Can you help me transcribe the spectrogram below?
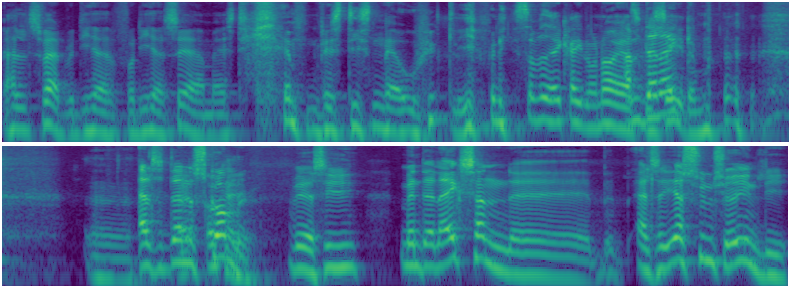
jeg har lidt svært ved de her, for de her serier mast igennem, hvis de sådan er uhyggelige, fordi så ved jeg ikke rigtig, hvornår jeg Jamen, skal er se dem. Øh, Altså, den er Ja, skummel, okay. vil jeg sige. Men den er ikke sådan... Øh, altså, jeg synes jo egentlig,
